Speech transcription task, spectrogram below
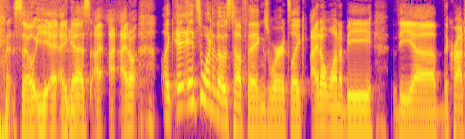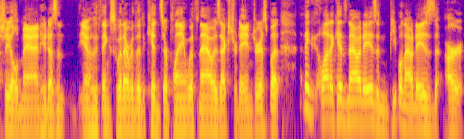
so yeah, I Yeah. guess I, I I don't like. It, it's one of those tough things where it's like I don't want to be the uh the crotchety old man who doesn't you know who thinks whatever the kids are playing with now is extra dangerous. But I think a lot of kids nowadays and people nowadays are.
